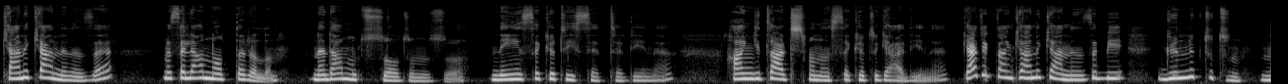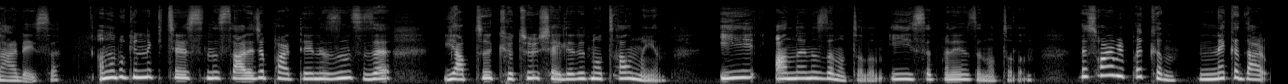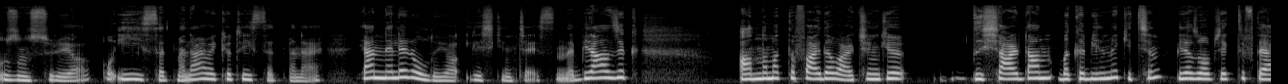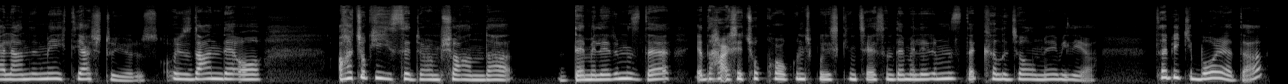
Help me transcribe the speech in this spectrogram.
kendi kendinize mesela notlar alın. Neden mutsuz olduğunuzu, neyin size kötü hissettirdiğini, hangi tartışmanın size kötü geldiğini. Gerçekten kendi kendinize bir günlük tutun neredeyse. Ama bu günlük içerisinde sadece partnerinizin size yaptığı kötü şeyleri not almayın. İyi anlarınızda not alın, iyi hissetmelerinizde not alın. Ve sonra bir bakın ne kadar uzun sürüyor o iyi hissetmeler ve kötü hissetmeler. Yani neler oluyor ilişkin içerisinde. Birazcık anlamakta fayda var. Çünkü dışarıdan bakabilmek için biraz objektif değerlendirmeye ihtiyaç duyuyoruz. O yüzden de o ah çok iyi hissediyorum şu anda demelerimiz de ya da her şey çok korkunç bu ilişkin içerisinde demelerimiz de kalıcı olmayabiliyor. Tabii ki bu arada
